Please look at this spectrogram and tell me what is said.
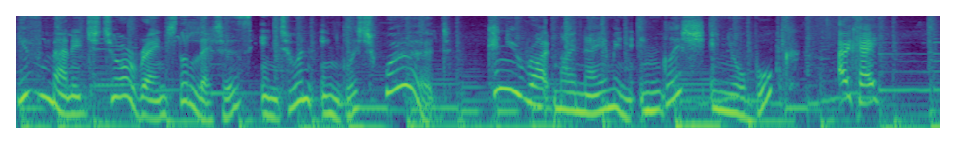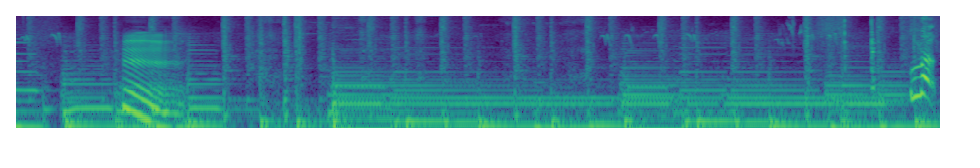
You've managed to arrange the letters into an English word. Can you write my name in English in your book? Okay. Hmm. Look.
